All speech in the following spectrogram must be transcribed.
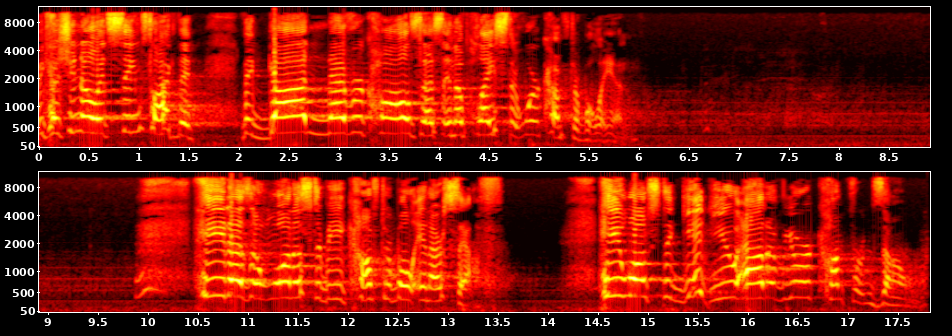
Because you know, it seems like that, that God never calls us in a place that we're comfortable in. He doesn't want us to be comfortable in ourselves. He wants to get you out of your comfort zone.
